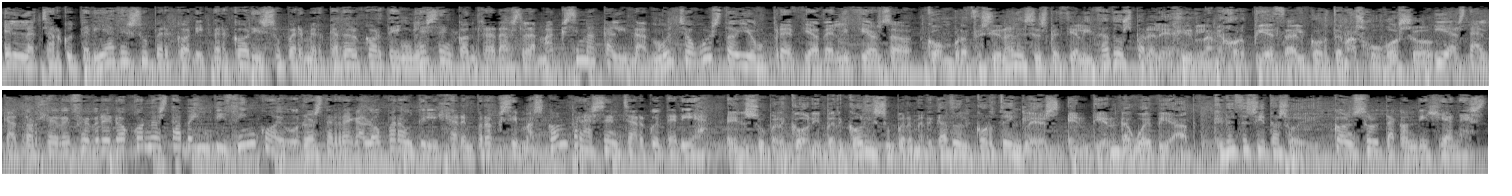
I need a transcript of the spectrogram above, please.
En la charcutería de Supercor, Hipercor y Supermercado El Corte Inglés encontrarás la máxima calidad, mucho gusto y un precio delicioso. Con profesionales especializados para elegir la mejor pieza, el corte más jugoso. Y hasta el 14 de febrero con hasta 25 euros de regalo para utilizar en próximas compras en charcutería. En Supercor, Hipercor y Supermercado El Corte Inglés. En tienda web y app. ¿Qué necesitas hoy? Consulta condiciones.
